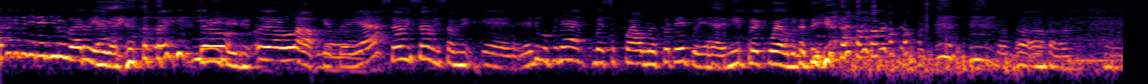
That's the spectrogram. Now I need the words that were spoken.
atau kita jadi judul baru ya? Iya. reheat your, your love gitu ya. Bisa bisa bisa nih. oke jadi bukunya sequel berikutnya itu ya. Ya ini prequel berarti.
